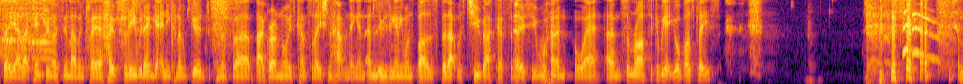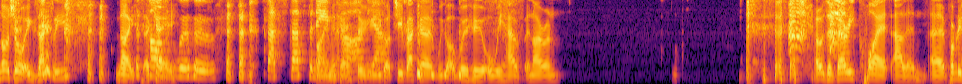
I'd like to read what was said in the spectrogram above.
So yeah, that came through nice and loud and clear. Hopefully, we don't get any kind of good kind of uh, background noise cancellation happening and, and losing anyone's buzz. But that was Chewbacca for those who weren't aware. Um, Samrata, could we get your buzz, please? I'm not sure exactly. Nice. It's okay. called Woohoo. That's that's the Fine. name. Okay. on So the you app. got Chewbacca, we got a woohoo, or we have an iron. that was a very quiet Alan. Uh, probably,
